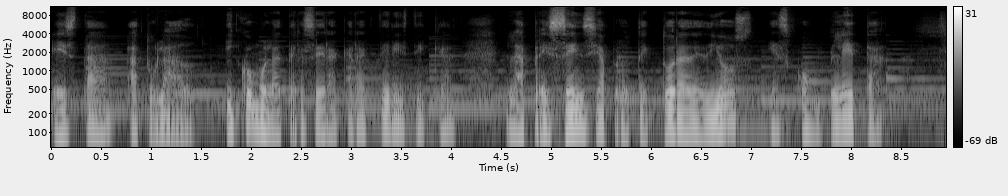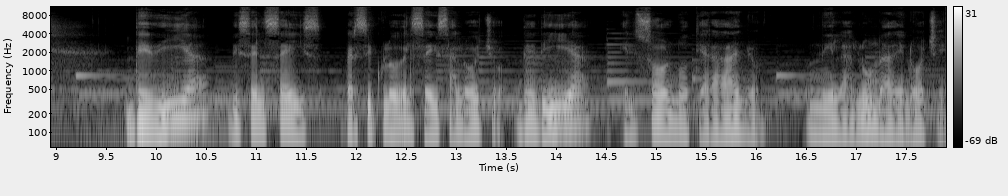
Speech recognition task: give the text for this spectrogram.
está a tu lado. Y como la tercera característica, la presencia protectora de Dios es completa. De día, dice el 6, versículo del 6 al 8, de día el sol no te hará daño, ni la luna de noche.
